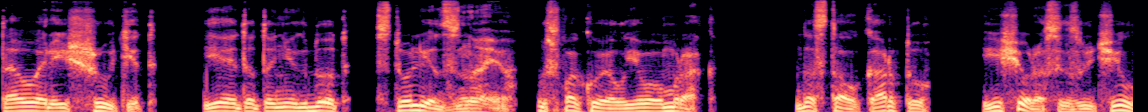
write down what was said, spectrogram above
«Товарищ шутит. Я этот анекдот сто лет знаю, успокоил его мрак. Достал карту, еще раз изучил,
